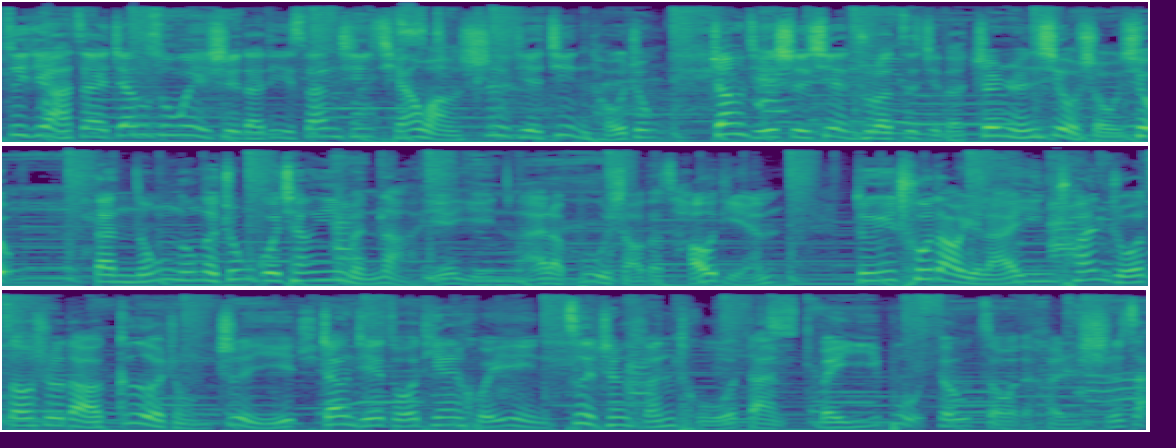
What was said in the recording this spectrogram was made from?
最近啊，在江苏卫视的第三期《前往世界尽头》中，张杰是献出了自己的真人秀首秀，但浓浓的中国腔英文呢，也引来了不少的槽点。对于出道以来因穿着遭受到各种质疑，张杰昨天回应自称很土，但每一步都走得很实在。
